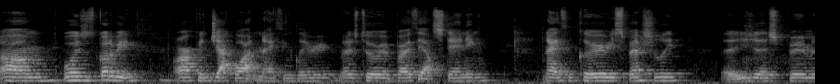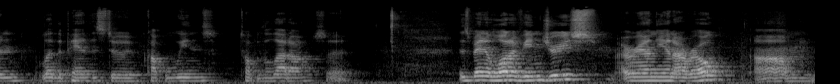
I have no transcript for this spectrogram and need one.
Um, boys, it's got to be, I reckon, Jack Wighton and Nathan Cleary. Those two are both outstanding. Nathan Cleary, especially. Uh, He's just booming. Led the Panthers to a couple wins, top of the ladder. So there's been a lot of injuries around the NRL, um,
